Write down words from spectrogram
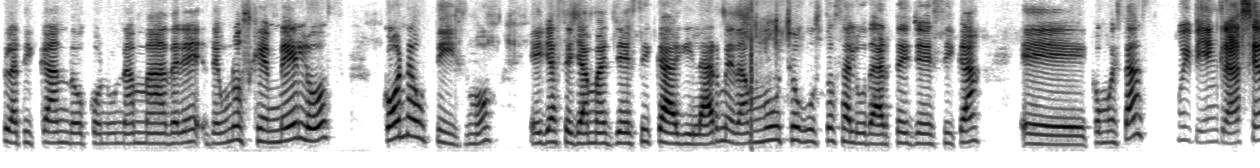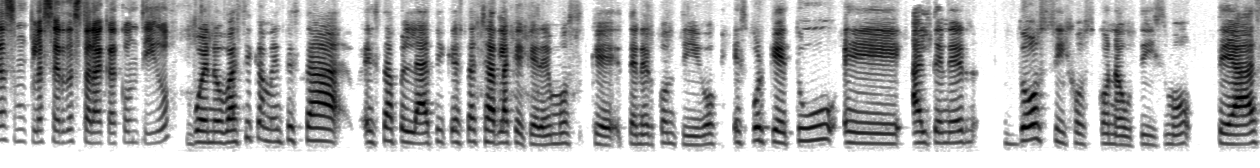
platicando con una madre de unos gemelos con autismo. Ella se llama Jessica Aguilar. Me da mucho gusto saludarte, Jessica. Eh, ¿Cómo estás? Muy bien, gracias. Un placer de estar acá contigo. Bueno, básicamente esta, esta plática, esta charla que queremos que, tener contigo es porque tú, eh, al tener dos hijos con autismo, te has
